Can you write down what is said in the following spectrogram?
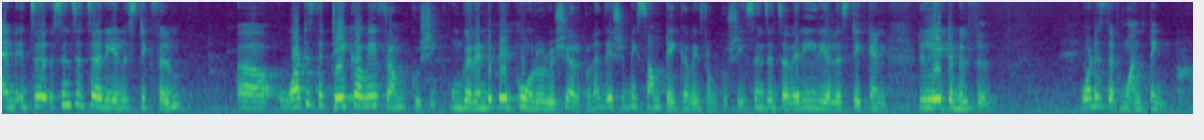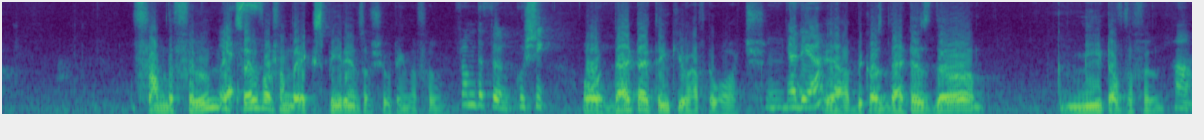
and it's a, since it's a realistic film, uh, what is the takeaway from Kushi? உங்க ரெண்டு பேருக்கும் ஒரு ஒரு விஷயம் இருக்குல்ல there should be some takeaway from Kushi since it's a very realistic and relatable film. What is that one thing From the film Yes. itself, or from the experience of shooting the film? from the film Kushi? Oh, that I think you have to watch. Mm. Yeah? Because that is the meat of the film. Huh.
